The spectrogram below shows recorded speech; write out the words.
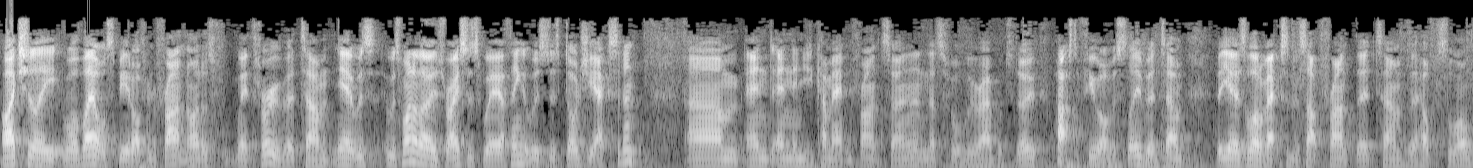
I actually, well, they all speared off in front, and I just went through. But um, yeah, it was it was one of those races where I think it was just dodgy accident, um, and and then you come out in front. So that's what we were able to do. Passed a few, obviously, but um, but yeah, there's a lot of accidents up front that um, that helped us along.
